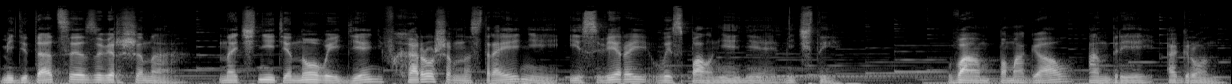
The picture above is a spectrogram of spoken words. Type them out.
Медитация завершена. Начните новый день в хорошем настроении и с верой в исполнение мечты. Вам помогал Андрей Агрон.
